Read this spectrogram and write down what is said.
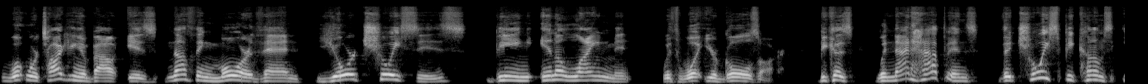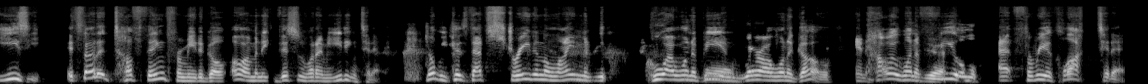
what we're talking about is nothing more than your choices being in alignment with what your goals are. Because when that happens, the choice becomes easy. It's not a tough thing for me to go, oh, I'm gonna this is what I'm eating today. No, because that's straight in alignment with who I want to be and where I want to go and how I want to yeah. feel at three o'clock today.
